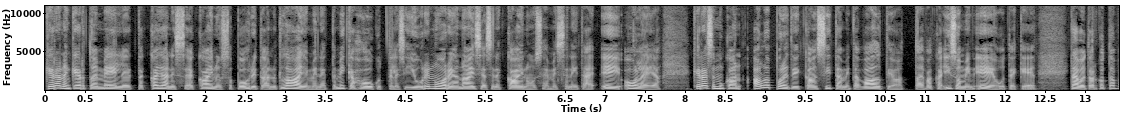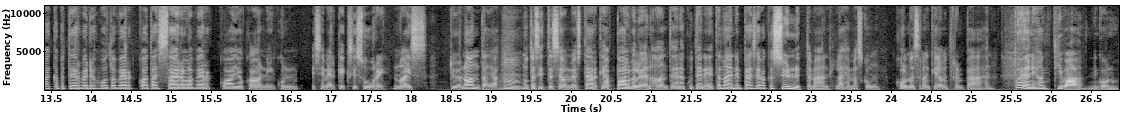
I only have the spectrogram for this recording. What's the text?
Keränen kertoi meille, että Kajanissa ja Kainuussa pohditaan nyt laajemmin, että mikä houkuttelisi juuri nuoria naisia sinne Kainuuseen, missä niitä ei ole. Ja Keräsen mukaan aluepolitiikka on sitä, mitä valtio tai vaikka isommin EU tekee. Tämä voi tarkoittaa vaikkapa terveydenhuoltoverkkoa tai sairaalaverkkoa, joka on niin kuin esimerkiksi suuri nais työnantaja, mm. mutta sitten se on myös tärkeä palvelujen antajana, kuten että nainen pääsee vaikka synnyttämään lähemmäs kuin 300 kilometrin päähän. Toi on ihan kiva niin kuin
